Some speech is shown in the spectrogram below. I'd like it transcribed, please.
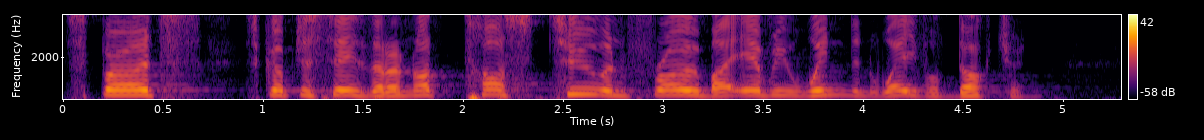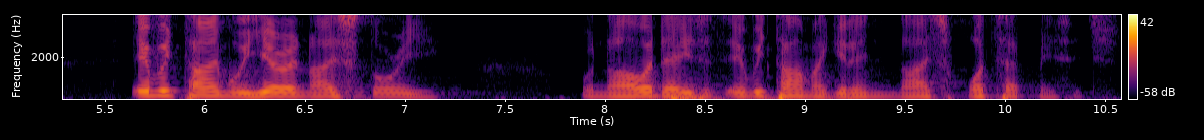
Spirits, scripture says, that are not tossed to and fro by every wind and wave of doctrine. Every time we hear a nice story, well, nowadays it's every time I get a nice WhatsApp message.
